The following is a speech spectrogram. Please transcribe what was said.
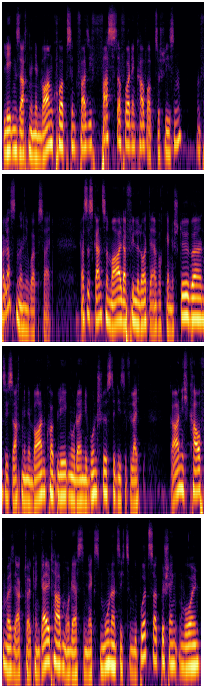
legen Sachen in den Warenkorb, sind quasi fast davor, den Kauf abzuschließen und verlassen dann die Website. Das ist ganz normal, da viele Leute einfach gerne stöbern, sich Sachen in den Warenkorb legen oder in die Wunschliste, die sie vielleicht gar nicht kaufen, weil sie aktuell kein Geld haben oder erst im nächsten Monat sich zum Geburtstag beschenken wollen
